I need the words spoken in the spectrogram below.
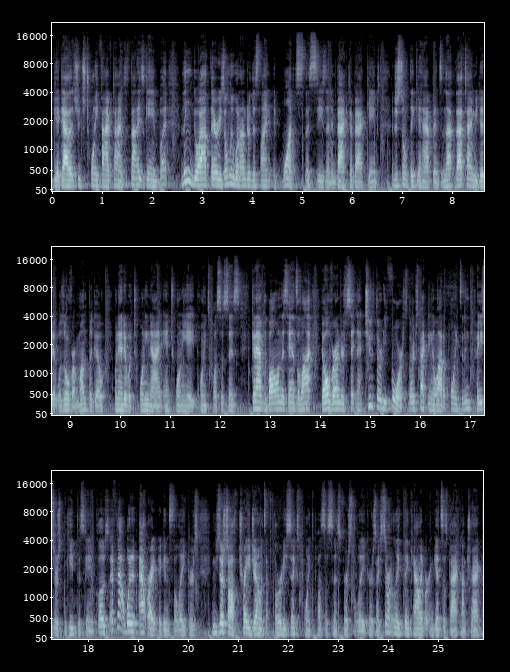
be a guy that shoots 25 times. It's not his game, but I think he can go out there. He's only went under this line at once this season in back-to-back games. I just don't think it happens. And that, that time he did it was over a month ago when he ended with 29 and 28 points plus assists. Going to have the ball in his hands a lot. The over-under sitting at 234, so they're expecting a lot of points. I think the Pacers can keep this game close, if not win it outright against the Lakers. And you just saw Tre Jones at 36 points plus assists versus the Lakers. I certainly think Halliburton gets us back on track,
